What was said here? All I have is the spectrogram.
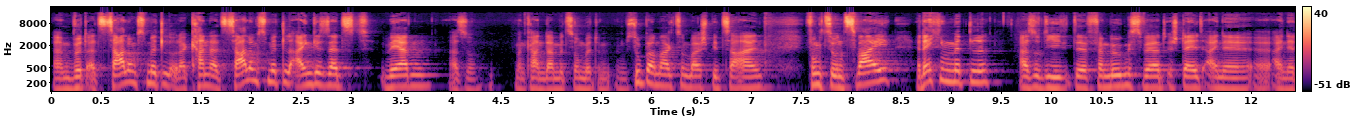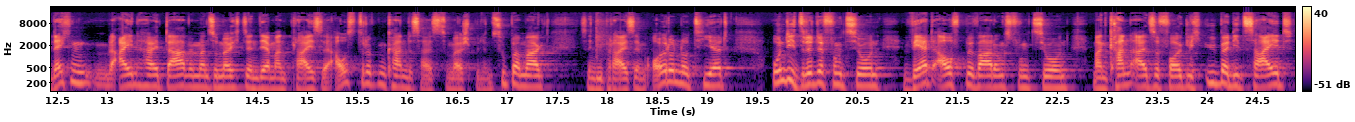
ähm, wird als Zahlungsmittel oder kann als Zahlungsmittel eingesetzt werden. Also man kann damit somit im, Supermarkt zum Beispiel zahlen. Funktion 2, Rechenmittel. Also die, der Vermögenswert stellt eine, äh, eine Recheneinheit dar, wenn man so möchte, in der man Preise ausdrücken kann. Das heißt zum Beispiel im Supermarkt sind die Preise im Euro notiert. Und die dritte Funktion, Wertaufbewahrungsfunktion. Man kann also folglich über die Zeit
